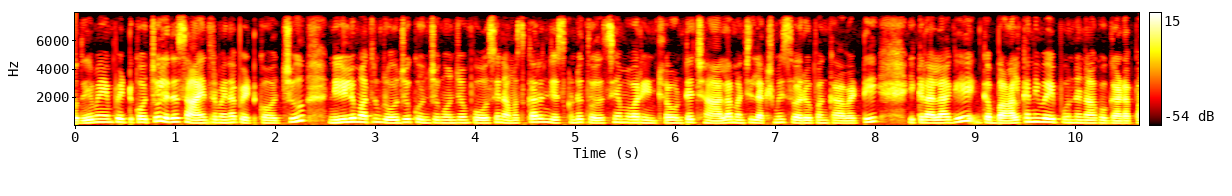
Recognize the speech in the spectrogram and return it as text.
ఉదయం ఏం పెట్టుకోవచ్చు లేదా సాయంత్రం అయినా పెట్టుకోవచ్చు. నీళ్ళు మాత్రం రోజు కొంచెం కొంచెం పోసి నమస్కారం చేసుకుంటే తులసి అమ్మవారి ఇంట్లో ఉంటే చాలా మంచి లక్ష్మీ స్వరూపం కాబట్టి ఇక్కడ అలాగే ఇంకా బాల్కనీ వైపు ఉన్న నాకు గడప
